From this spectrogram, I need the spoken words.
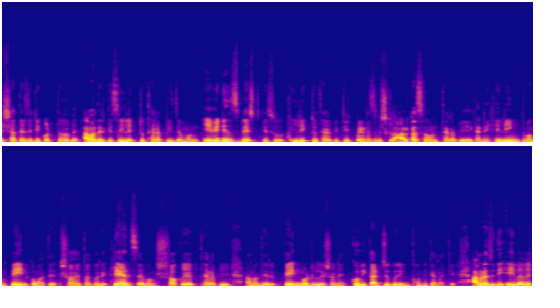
এর সাথে যেটি করতে হবে, আমাদের কিছু ইলেকট্রোথেরাপি যেমন এভিডেন্স বেসড কিছু ইলেকট্রোথেরাপি ট্রিটমেন্ট আছে বিশেষ করে আল্ট্রাসাউন্ড থেরাপি এখানে হিলিং এবং পেইন কমাতে সহায়তা করে। টেন্স এবং শকওয়েভ থেরাপি আমাদের পেইন মডুলেশনে খুবই কার্যকরী ভূমিকা রাখে। আমরা যদি এইভাবে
